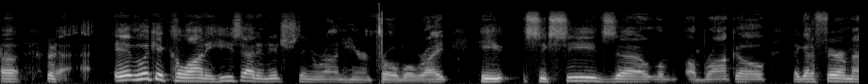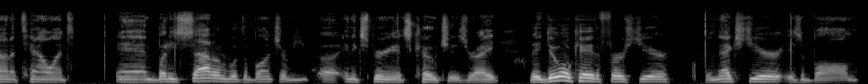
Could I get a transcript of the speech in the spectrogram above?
Uh, look at Kalani. He's had an interesting run here in Provo, right? He succeeds uh, a Bronco. They got a fair amount of talent, and but he's saddled with a bunch of uh, inexperienced coaches, right? They do okay the first year. The next year is a bomb.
